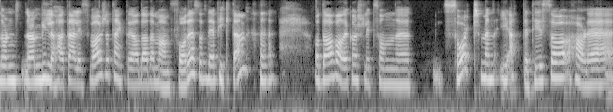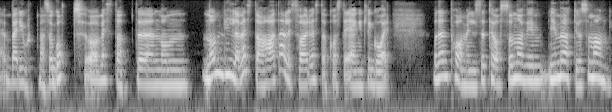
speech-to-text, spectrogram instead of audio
når, når, de ville ha et ærlig svar, så tenkte jeg ja, da må de få det, så det fikk de. og da var det kanskje litt sånn eh, sårt, men i ettertid så har det bare gjort meg så godt å vite at noen noen ville visst ha et ærlig svar, visst hvordan det egentlig går. Og det er en påminnelse til oss når vi, vi møter jo så mange,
